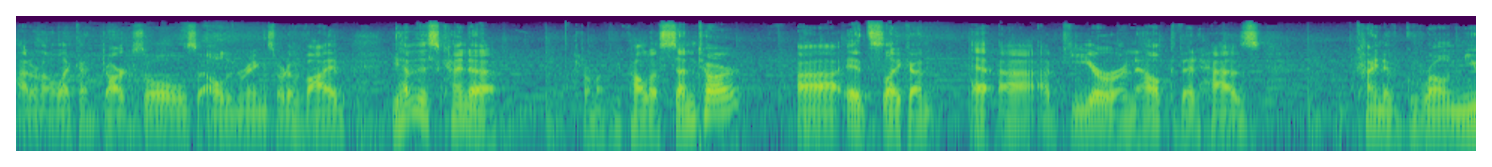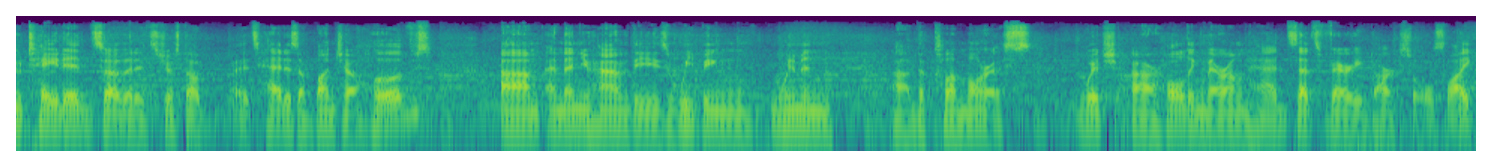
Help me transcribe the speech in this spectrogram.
I don't know, like a Dark Souls, Elden Ring sort of vibe. You have this kind of, I don't know if you call it a centaur. Uh, it's like an a, a deer or an elk that has kind of grown mutated so that it's just a its head is a bunch of hooves. Um, and then you have these weeping women uh, the clamoris which are holding their own heads. That's very dark souls like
